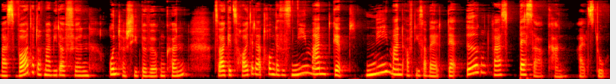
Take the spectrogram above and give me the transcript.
was Worte doch mal wieder für einen Unterschied bewirken können. Und zwar geht es heute darum, dass es niemand gibt, niemand auf dieser Welt, der irgendwas besser kann als du.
